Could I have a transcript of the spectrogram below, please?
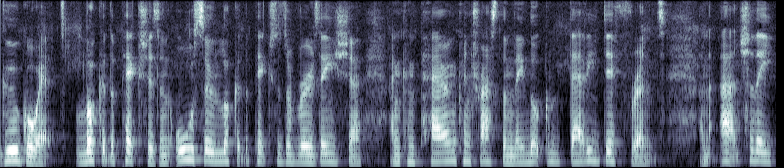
Google it, look at the pictures, and also look at the pictures of rosacea and compare and contrast them. They look very different. And actually,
